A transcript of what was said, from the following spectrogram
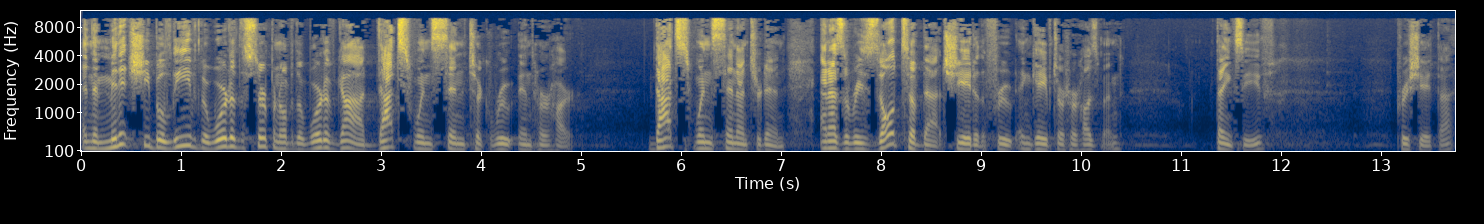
And the minute she believed the word of the serpent over the word of God, that's when sin took root in her heart. That's when sin entered in. And as a result of that, she ate of the fruit and gave to her husband. Thanks, Eve. Appreciate that.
